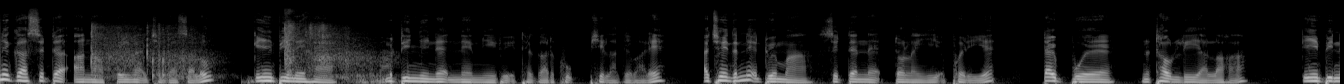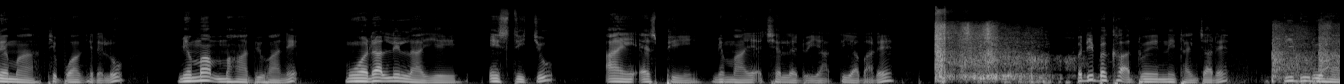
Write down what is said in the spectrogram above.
နှစ်ကစစ်တပ်အာဏာသိမ်းလိုက်အချိန်ကစလို့ကရင်ပြည်နယ်ဟာမတည်ငြိမ်တဲ့နယ်မြေတွေအထက်ကတစ်ခုဖြစ်လာခဲ့ပါတယ်။အချိန်တစ်နှစ်အတွင်းမှာစစ်တပ်နဲ့တော်လှန်ရေးအဖွဲ့တွေရဲ့တိုက်ပွဲ2400လောက်ဟာ ကရင်ပြည်နယ်မှာဖြစ်ပွားခဲ့တယ်လို့မြန်မာမဟာဗျူဟာနဲ့မူဝါဒလစ်လာရေး Institute INSP မြန်မာရဲ့အချက်လက်တွေရသိရပါတယ်။ပဋိပက္ခအတွင်းနေထိုင်ကြတဲ့ပြည်သူတွေဟာ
